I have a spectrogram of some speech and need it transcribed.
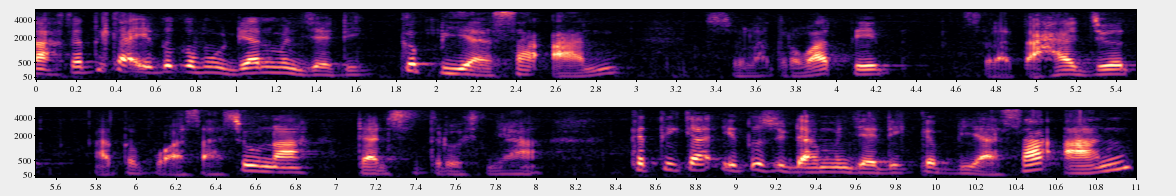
Nah, ketika itu kemudian menjadi kebiasaan sholat rawatib, sholat tahajud atau puasa sunnah dan seterusnya, ketika itu sudah menjadi kebiasaan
